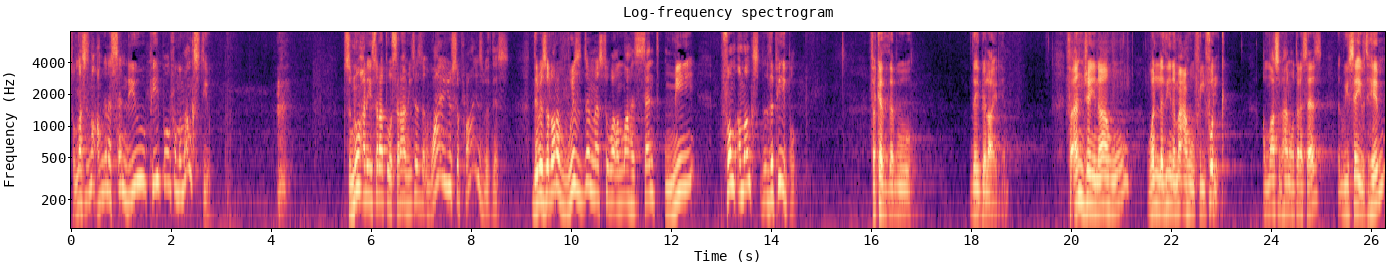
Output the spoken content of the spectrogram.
So Allah says, No, I'm going to send you people from amongst you. So Nuh والسلام, he says that why are you surprised with this? There is a lot of wisdom as to why Allah has sent me from amongst the people. فكذبوا they belied him. فأنجيناه والذين معه في الفلك Allah subhanahu wa ta'ala says that we saved him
